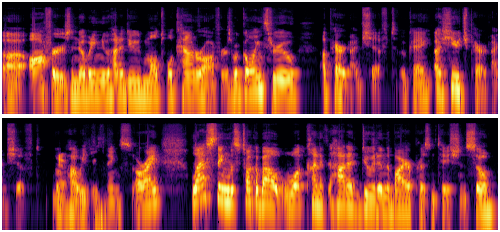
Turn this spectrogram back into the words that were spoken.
uh, offers and nobody knew how to do multiple counter offers. We're going through a paradigm shift, okay? A huge paradigm shift of yeah. how we do things. All right. Last thing, let's talk about what kind of how to do it in the buyer presentation. So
